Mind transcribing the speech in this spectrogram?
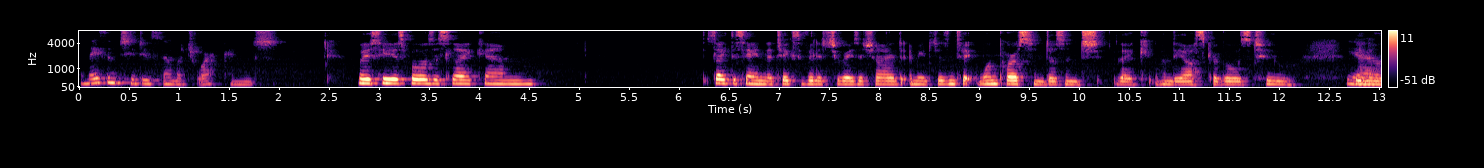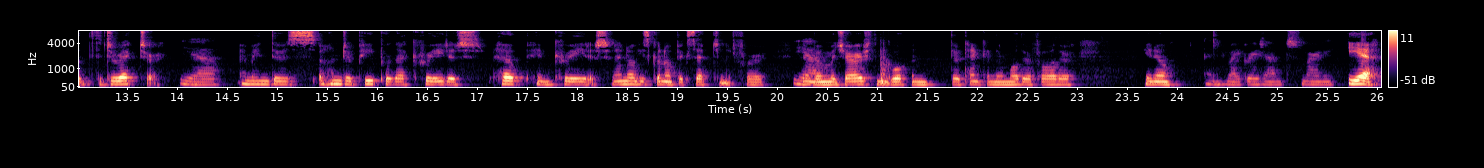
Amazing to do so much work and Well, you see, I suppose it's like um, it's like the saying it takes a village to raise a child. I mean, it doesn't take one person. Doesn't like when the Oscar goes to, yeah, you know, the director. yeah, I mean, there's a hundred people that created, help him create it, and I know he's gone up accepting it for. Yeah. A majority of them go up and they're thanking their mother, father, you know. and my great aunt Marnie. Yeah,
